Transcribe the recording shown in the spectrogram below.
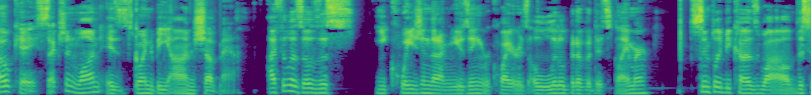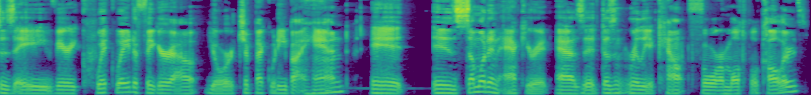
Okay, section one is going to be on shove math. I feel as though this equation that I'm using requires a little bit of a disclaimer, simply because while this is a very quick way to figure out your chip equity by hand, it is somewhat inaccurate as it doesn't really account for multiple callers,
